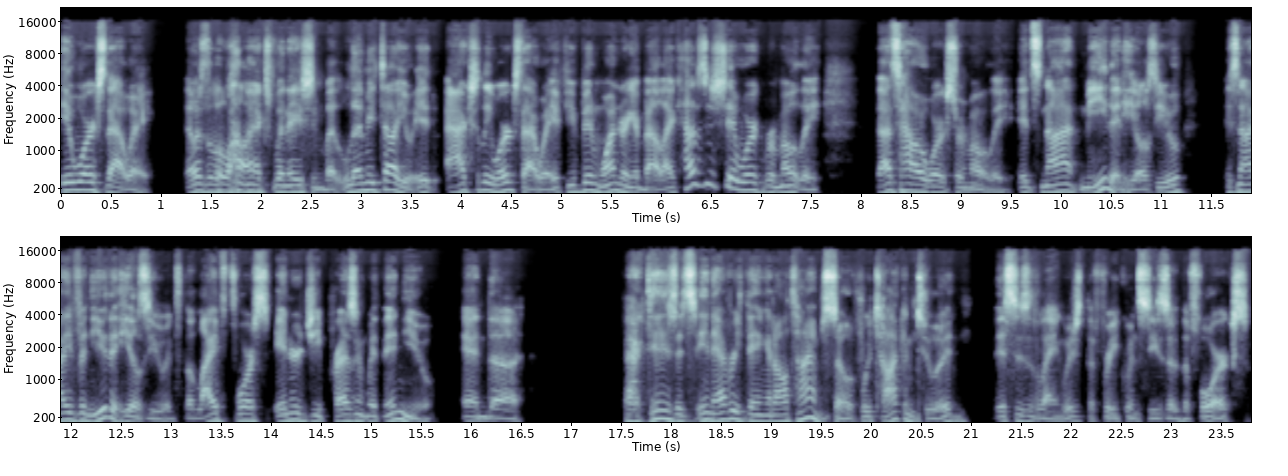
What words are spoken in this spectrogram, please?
it works that way. That was a long explanation, but let me tell you, it actually works that way. If you've been wondering about like, how does this shit work remotely? That's how it works remotely. It's not me that heals you. It's not even you that heals you. It's the life force energy present within you. And the fact is, it's in everything at all times. So if we're talking to it, this is the language, the frequencies of the forks,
